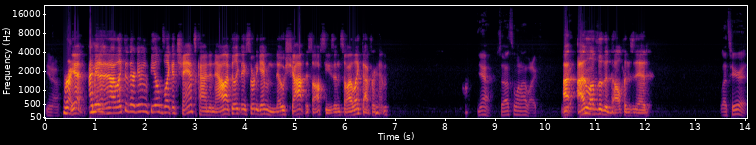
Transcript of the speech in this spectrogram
You know, right. Yeah, I mean, and, and I like that they're giving Fields like a chance kind of now. I feel like they sort of gave him no shot this offseason, so I like that for him. yeah. So that's the one I like. I, I love that the Dolphins did. Let's hear it.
